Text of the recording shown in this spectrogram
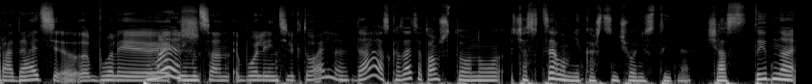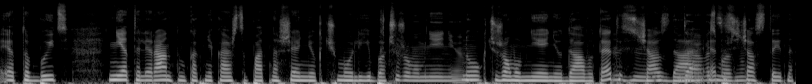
продать э, более эмоцион... более интеллектуально. Да, сказать о том, что, ну, сейчас в целом, мне кажется, ничего не стыдно. Сейчас стыдно это быть нетолерантным, как мне кажется, по отношению к чему-либо. К чужому мнению. Ну, к чужому мнению, да, вот это угу. сейчас, да, да это сейчас стыдно.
